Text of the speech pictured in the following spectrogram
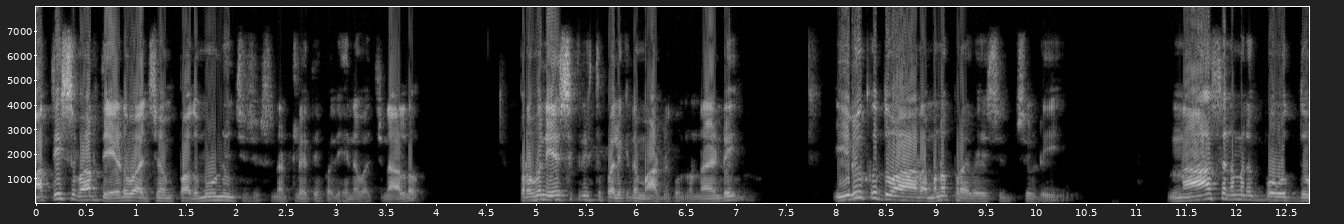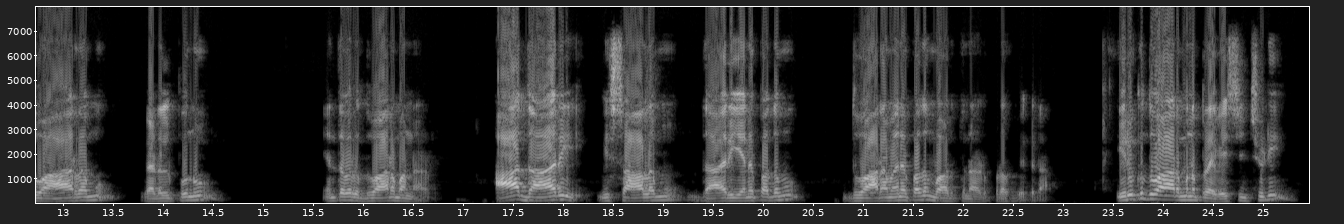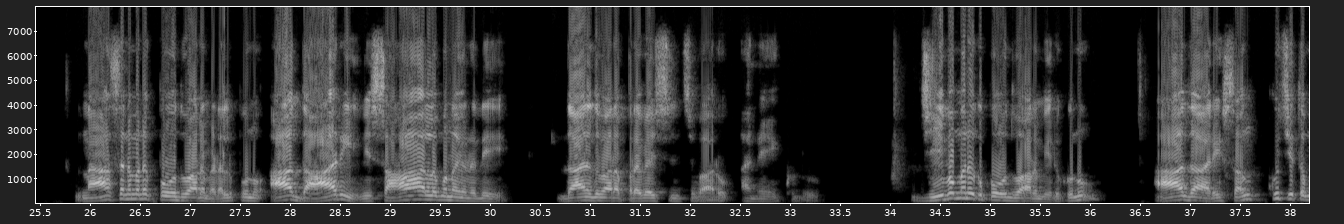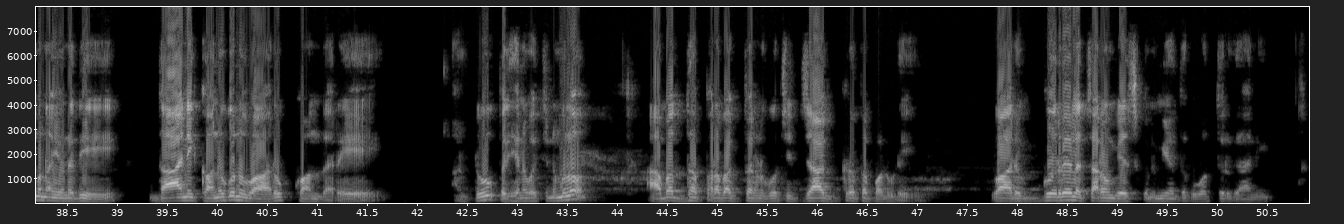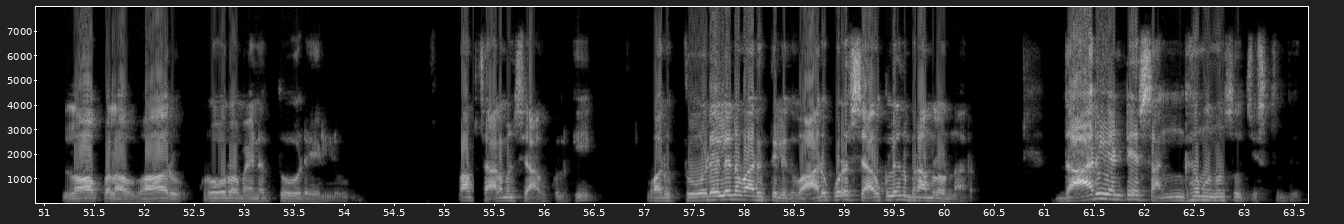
మతీసు వార్త ఏడవ అధ్యాయం పదమూడు నుంచి చూసినట్లయితే పదిహేను వచనాల్లో ప్రభుని యేసుక్రీస్తు పలికిన మాటలు కొన్ని ఉన్నాయండి. ఇరుకు ద్వారమున ప్రవేశించుడి. నాశనమునకు పో ద్వారము వెడల్పును. ఎంతవరకు ద్వారం అన్నాడు? ఆ దారి విశాలము దారి అనే పదము ద్వారమైన పదం వాడుతున్నాడు ప్రభు ఇక్కడ. ఇరుకు ద్వారమున ప్రవేశించుడి నాశనమునకు పో ద్వారం వెడల్పును ఆ దారి విశాలమునైనది దాని ద్వారా ప్రవేశించేవారు అనేకులు. జీవమునకు పో ద్వారం ఇరుకును ఆ దారి సంకుచితమునయునది దాని కనుగొను వారు కొందరే. అంటూ పదిహేను వచనములో అబద్ధ ప్రవక్తలను గురించి జాగ్రత్త పడుడి వారు గొర్రెల చరం వేసుకుని మీ ఎందుకు ఒత్తురు కానీ లోపల వారు క్రూరమైన తోడేళ్ళు. పాప చాలామంది సేవకులకి వారు తోడేళ్ళని వారికి తెలియదు. వారు కూడా సేవకులైన భ్రమలో ఉన్నారు. దారి అంటే సంఘమును సూచిస్తుంది.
